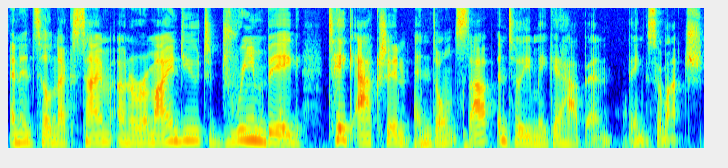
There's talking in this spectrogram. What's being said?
And until next time, I want to remind you to dream big, take action, and don't stop until you make it happen. Thanks so much.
